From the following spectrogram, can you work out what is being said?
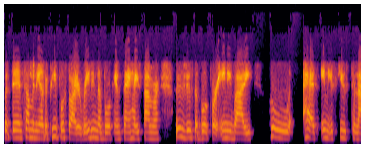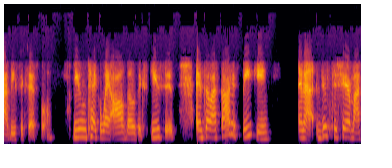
but then so many other people started reading the book and saying, "Hey, Summer, this is just a book for anybody who has any excuse to not be successful." You take away all those excuses. And so I started speaking and I, just to share my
